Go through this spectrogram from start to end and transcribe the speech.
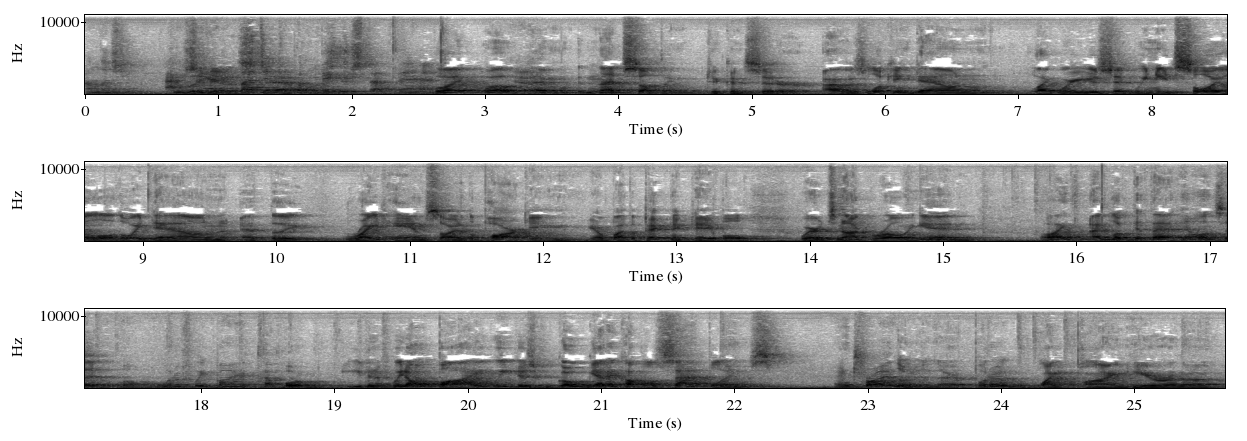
unless you actually they have a budget to put bigger stuff in. Like, well, Yeah. and, and that's something to consider. I was looking down, like where you said we need soil all the way down at the right-hand side of the parking, you know, by the picnic table, where it's not growing in. Well, I, I looked at that hill and said, well, what if we buy a couple, or even if we don't buy, we just go get a couple of saplings and try them in there. Put a white pine here and a,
